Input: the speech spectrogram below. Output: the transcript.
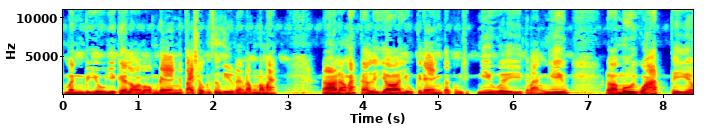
mình ví dụ như cái loại bóng đèn tại sao cái thương hiệu rạng đông nó mắc? Đó, nó mắc là lý do ví dụ cái đèn ta công suất nhiêu thì ta bán nhiêu? Đó 10W thì uh,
